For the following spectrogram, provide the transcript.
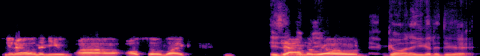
you know and then you uh, also like is down it the road Go on, are you gonna do it?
